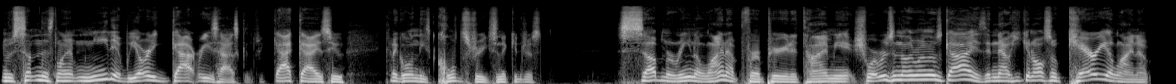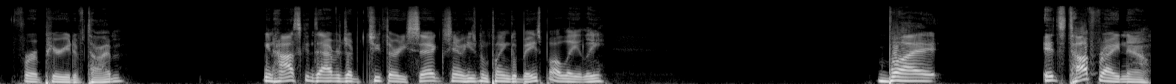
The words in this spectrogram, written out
It was something this lineup needed. We already got Rhys Hoskins. We got guys who kind of go on these cold streaks and it can just submarine a lineup for a period of time. Short was another one of those guys, and now he can also carry a lineup for a period of time. I mean, Hoskins averaged up to 236. You know, he's been playing good baseball lately. But it's tough right now.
